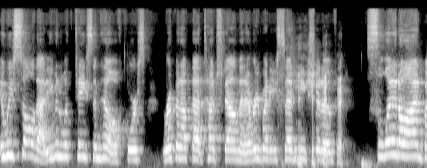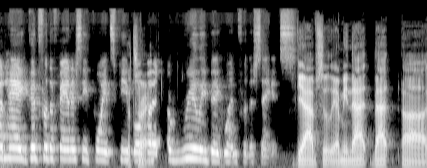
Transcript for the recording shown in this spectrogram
And we saw that even with Taysom Hill, of course, ripping up that touchdown that everybody said he should have slid on, but hey, good for the fantasy points, people. Right. But a really big win for the Saints. Yeah, absolutely. I mean that that uh,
